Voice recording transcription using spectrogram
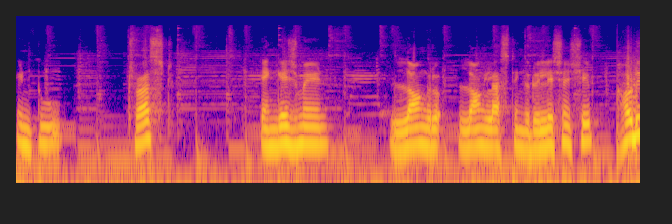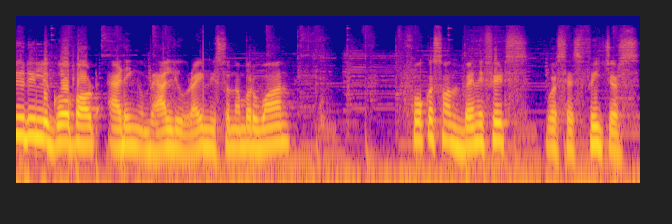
into trust engagement long long lasting relationship. How do you really go about adding value right? So number one focus on benefits versus features.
